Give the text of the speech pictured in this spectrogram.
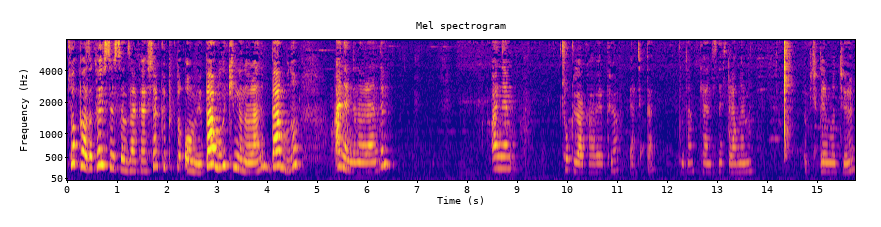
Çok fazla karıştırırsanız arkadaşlar köpüklü olmuyor. Ben bunu kimden öğrendim? Ben bunu annemden öğrendim. Annem çok güzel kahve yapıyor gerçekten. Buradan kendisine selamlarımı, öpücüklerimi atıyorum.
